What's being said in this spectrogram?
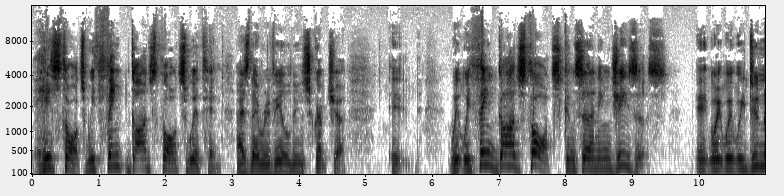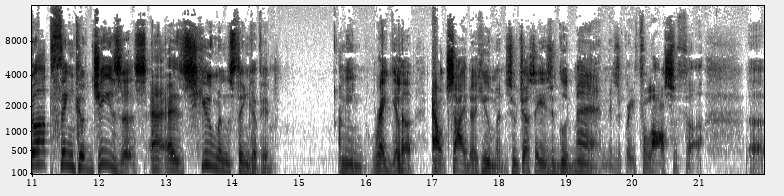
his thoughts. We think God's thoughts with him as they're revealed in Scripture. It, we, we think God's thoughts concerning Jesus. It, we, we, we do not think of Jesus as humans think of him. I mean, regular outsider humans who just say he's a good man, he's a great philosopher, uh,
